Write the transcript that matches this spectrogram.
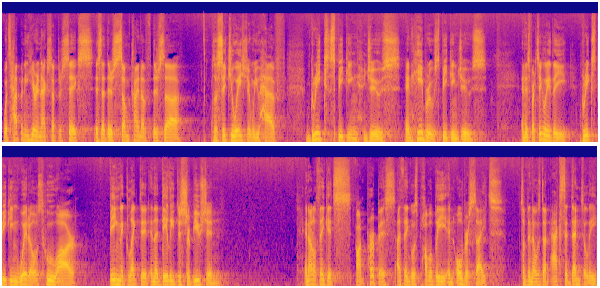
what's happening here in Acts chapter 6 is that there's some kind of there's a, there's a situation where you have Greek speaking Jews and Hebrew speaking Jews. And it's particularly the Greek speaking widows who are being neglected in the daily distribution. And I don't think it's on purpose. I think it was probably an oversight, something that was done accidentally.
